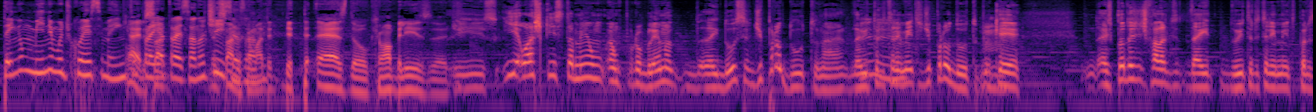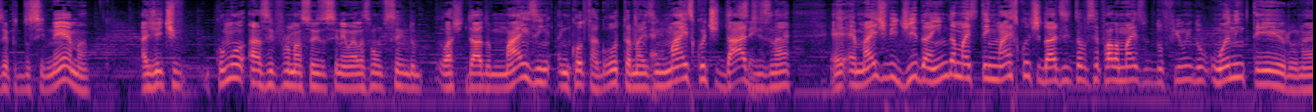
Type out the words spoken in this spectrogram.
tem um mínimo de conhecimento É, pra ir atrás dessa ele notícia, sabe sabe? que é uma Bethesda, que é uma Blizzard. Isso. E eu acho que isso também é um, é um problema da indústria de produto, né? Do entretenimento de produto. Porque eh, quando a gente fala de- da- do entretenimento, por exemplo, do cinema, a gente. Como as informações do cinema elas vão sendo, eu acho, dado mais em, em conta-gota, mas em mais quantidades, né? É, é mais dividido ainda, mas tem mais quantidades, então você fala mais do filme do o ano inteiro, né?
